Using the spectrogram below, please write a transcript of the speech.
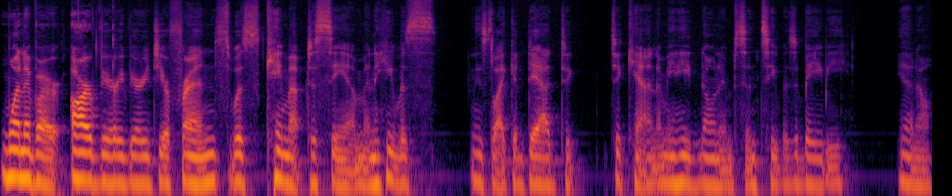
one of our, our very, very dear friends was, came up to see him and he was, he's like a dad to, to Ken. I mean, he'd known him since he was a baby, you know.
